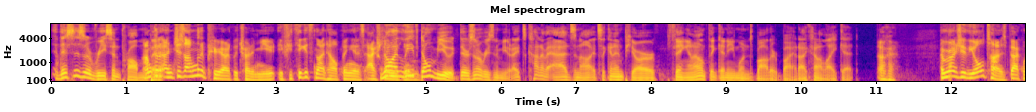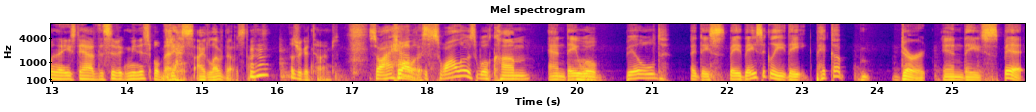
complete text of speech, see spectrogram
this is a recent problem. I'm gonna I'm just I'm gonna periodically try to mute. If you think it's not helping and it's actually no, I leave. Don't mute. There's no reason to mute. It's kind of ads and all. It's like an NPR thing, and I don't think anyone's bothered by it. I kind of like it. Okay. It reminds you of the old times back when they used to have the Civic Municipal Bank. Yes, I love those. Times. Those are good times. So I Swallows. have swallows will come and they will build. uh, They they basically they pick up dirt and they spit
